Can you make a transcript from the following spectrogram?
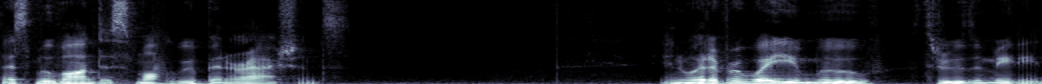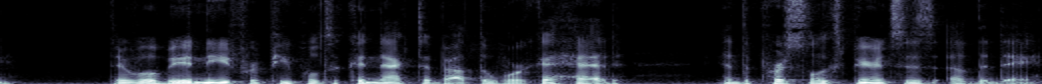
Let's move on to small group interactions. In whatever way you move through the meeting, there will be a need for people to connect about the work ahead and the personal experiences of the day.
